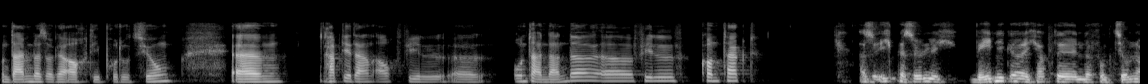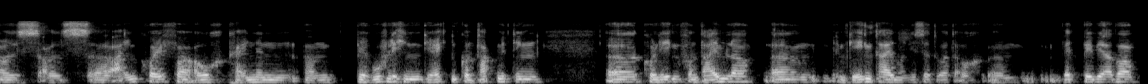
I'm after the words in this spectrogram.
und Daimler sogar auch die Produktion. Ähm, habt ihr dann auch viel äh, untereinander äh, viel Kontakt? Also ich persönlich weniger. Ich hatte in der Funktion als, als äh, Einkäufer auch keinen ähm, beruflichen direkten Kontakt mit den äh, Kollegen von Daimler. Ähm, Im Gegenteil, man ist ja dort auch ähm, Wettbewerber.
